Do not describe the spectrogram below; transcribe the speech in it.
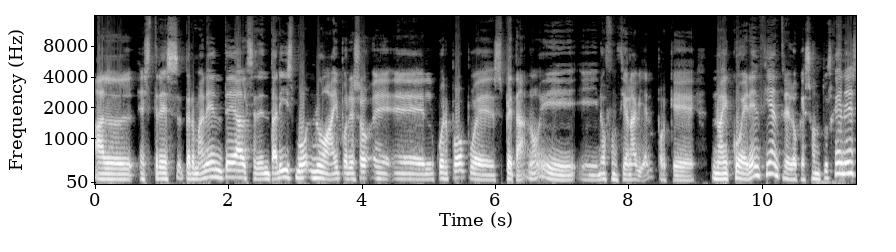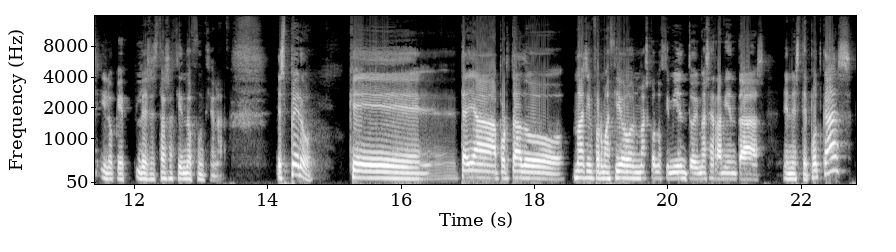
al estrés permanente, al sedentarismo, no hay, por eso eh, eh, el cuerpo pues peta, ¿no? Y, y, no funciona bien, porque no hay coherencia entre lo que son tus genes y lo que les estás haciendo funcionar. Espero que te haya aportado más información, más conocimiento y más herramientas en este podcast.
